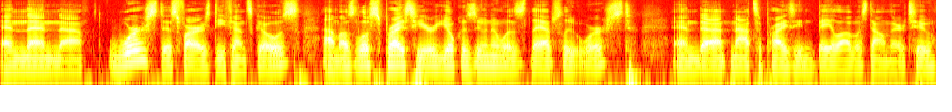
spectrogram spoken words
And then uh, worst as far as defense goes, um, I was a little surprised here. Yokozuna was the absolute worst, and uh, not surprising, Balog was down there too.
